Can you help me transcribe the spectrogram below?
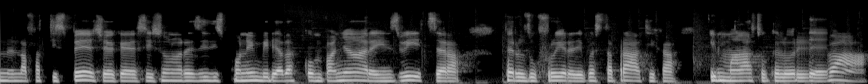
nella fattispecie che si sono resi disponibili ad accompagnare in Svizzera per usufruire di questa pratica il malato che lo rileva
